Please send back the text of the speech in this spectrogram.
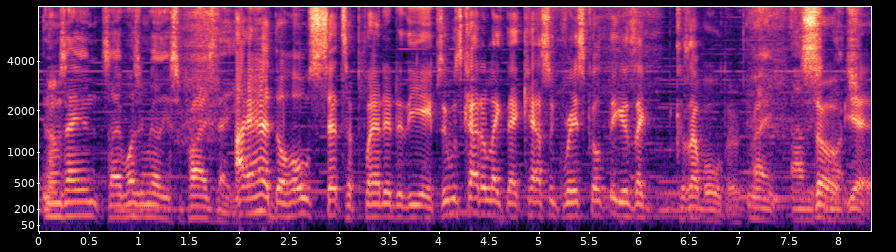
You know what I'm saying? So I wasn't really surprised that. I had the whole set to Planet of the Apes. It was kind of like that Castle Grayskull thing. It's like because I'm older, Right, So yeah,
